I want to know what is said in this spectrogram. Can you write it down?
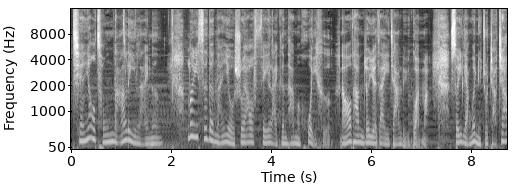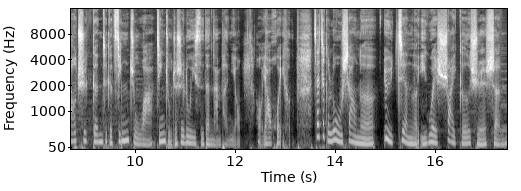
钱要从哪里来呢？路易斯的男友说要飞来跟他们会合，然后他们就约在一家旅馆嘛。所以两位女主角就要去跟这个金主啊，金主就是路易斯的男朋友哦，要会合。在这个路上呢，遇见了一位帅哥学生，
